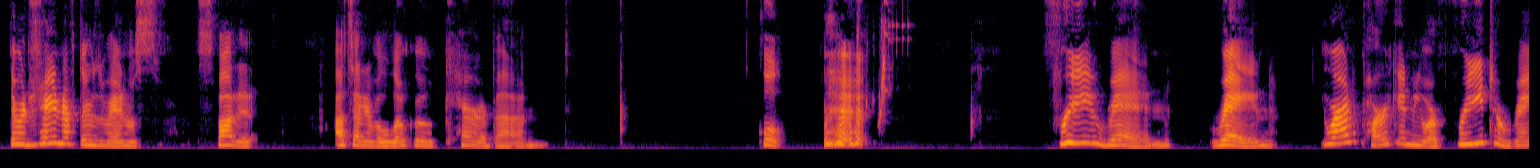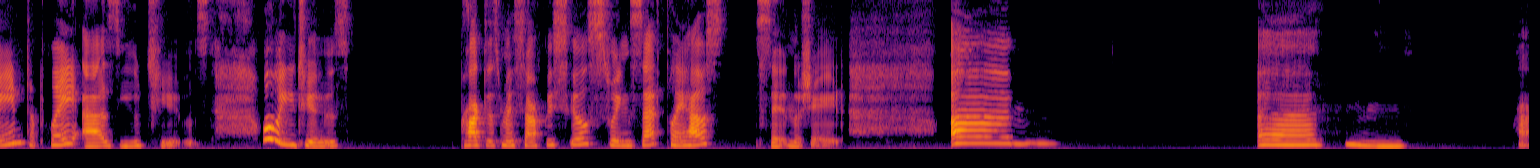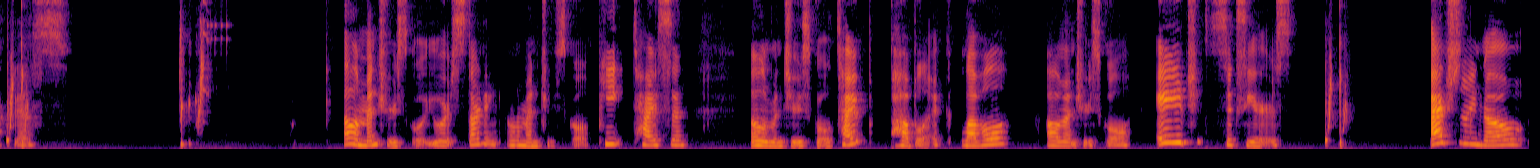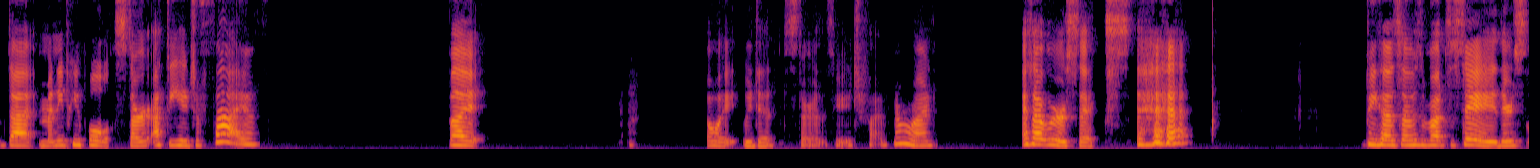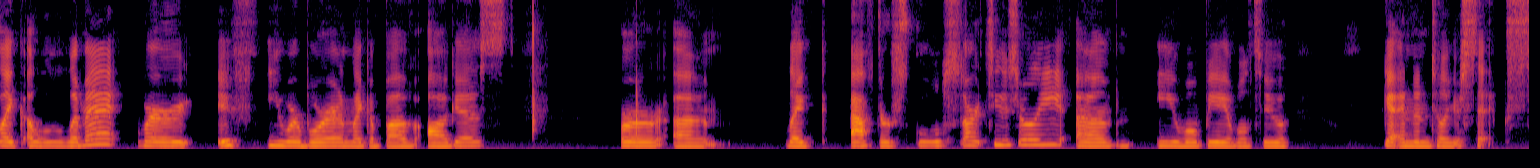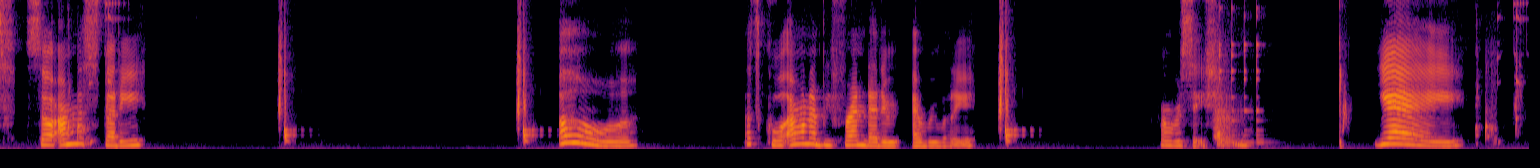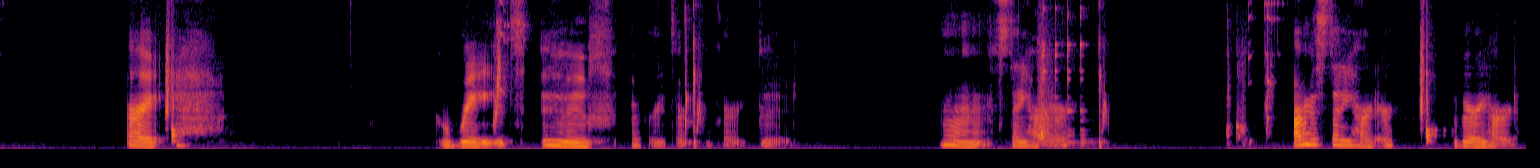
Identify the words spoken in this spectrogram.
They were detained after the van was spotted outside of a local caravan. Cool. Free reign. Rain. You are at a park and you are free to reign to play as you choose. What will you choose? Practice my soccer skills, swing set, playhouse, sit in the shade. Um. Uh. Hmm. Practice. Elementary school. You are starting elementary school. Pete Tyson Elementary School. Type public. Level elementary school. Age six years. I actually know that many people start at the age of five, but Oh wait, we did start at the age of five. Never mind. I thought we were six. because I was about to say there's like a limit where if you were born like above August or um like after school starts usually, um you won't be able to get in until you're six. So I'm gonna study Oh, that's cool. I want to befriend everybody. Conversation. Yay! Alright. Grades. Ugh, our grades aren't very good. Hmm, study harder. I'm gonna study harder. Very hard.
